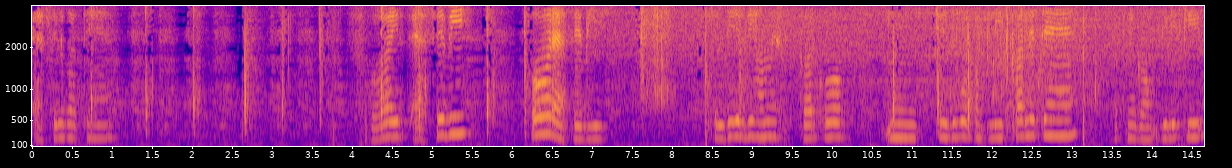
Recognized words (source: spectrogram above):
ऐसे लगाते हैं। ऐसे भी, और ऐसे भी। जल्दी जल्दी हम इस घर को इन चीज़ों को कंप्लीट कर लेते हैं, अपने गाँव के लिए की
